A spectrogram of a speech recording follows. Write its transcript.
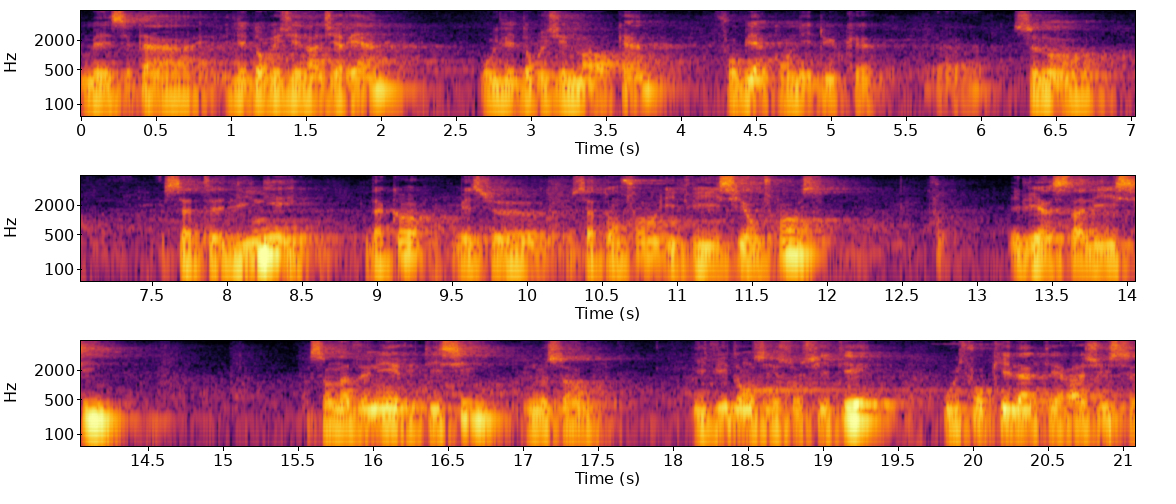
mais c'est un, il est d'origine algérienne ou il est d'origine marocaine. Il faut bien qu'on l'éduque euh, selon cette lignée, d'accord? Mais ce, cet enfant, il vit ici en France. Il est installé ici. Son avenir est ici, il me semble. Il vit dans une société où il faut qu'il interagisse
